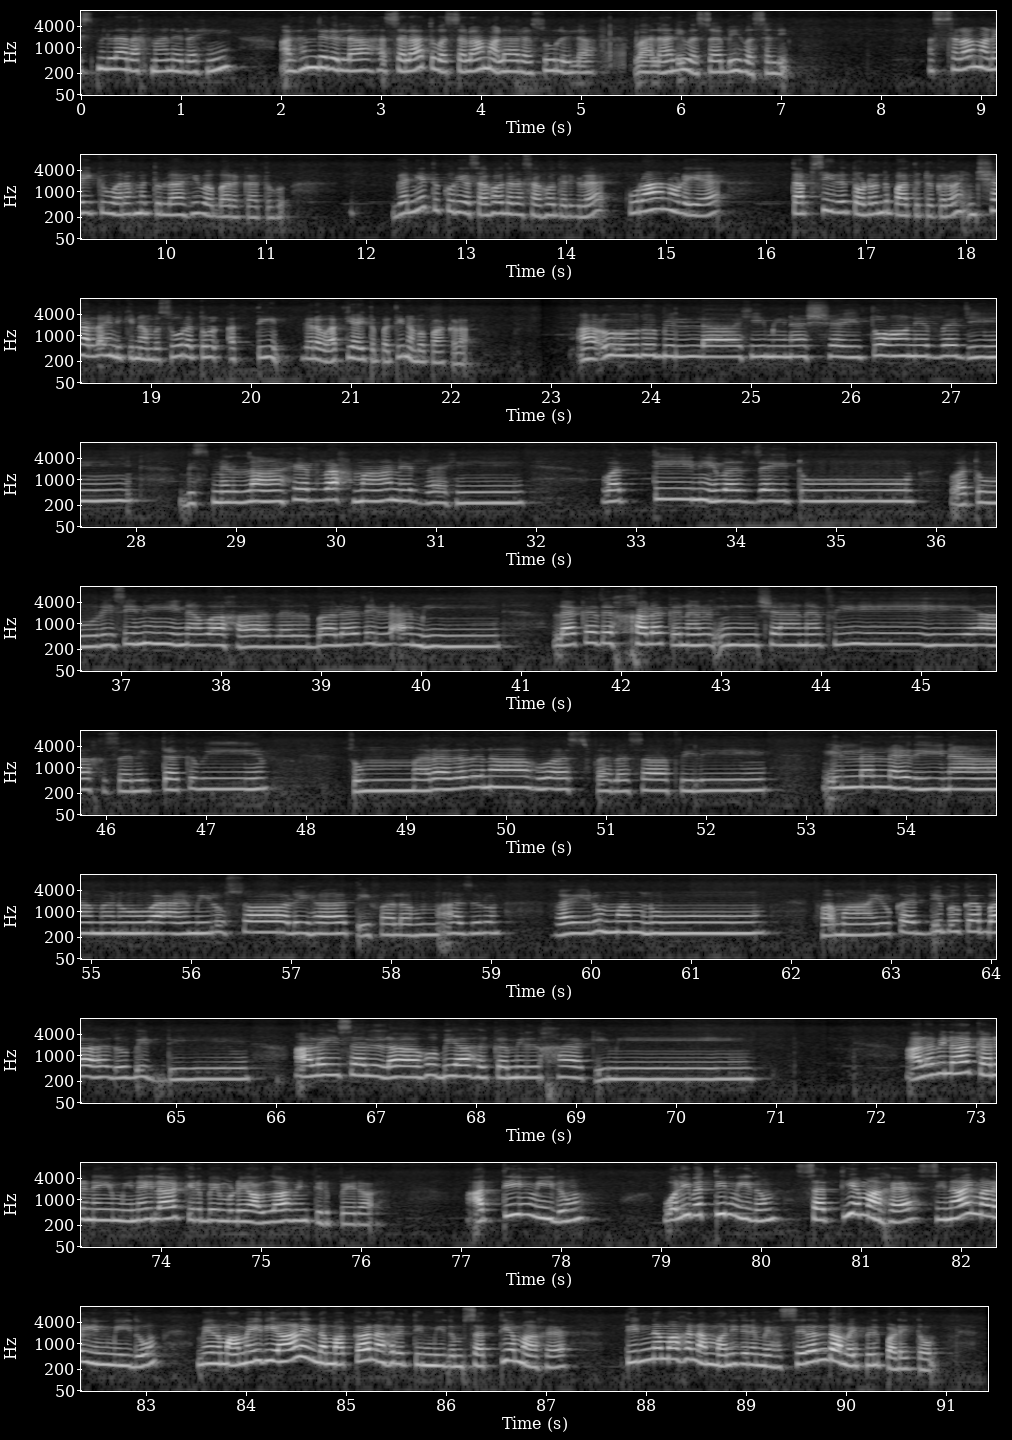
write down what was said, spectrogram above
பிஸ்மில்லா ரஹ்மான் ரஹீம் அலமதுல்லா ஹசலாத் வசலாம் அலா ரசூலில்லா வாலாலி வசாபி வசலி அஸ்லாம் அலைக்கு வரமத்துல்லாஹி வபரகாத்துஹு கண்ணியத்துக்குரிய சகோதர சகோதரிகளை குரானுடைய தப்சீரை தொடர்ந்து பார்த்துட்ருக்குறோம் இன்ஷால்லா இன்றைக்கி நம்ம சூரத்துல் அத்திங்கிற அத்தியாயத்தை பற்றி நம்ம பார்க்கலாம். அவுது பில்லாஹி மினஷை தோனிர் ரஜீன் بسم الله الرحمن الرحيم والتين والزيتون وطور سنين وهذا البلد الأمين لقد خلقنا الإنسان في أحسن التقويم ثم رددناه أسفل سافلين إلا الذين آمنوا وعملوا الصالحات فلهم أجر غير ممنون فما يكذبك بعد بالدين أليس الله بأحكم الحاكمين அளவிலா கருணையும் இணையிலா கிருபையுடைய அல்லாஹ்வின் திருப்பேரால் அத்தீன் மீதும் ஒளிவத்தின் மீதும் சத்தியமாக சினாய் மலையின் மீதும் மேலும் அமைதியான இந்த மக்கா நகரத்தின் மீதும் சத்தியமாக திண்ணமாக நம் மனிதனை மிக சிறந்த அமைப்பில் படைத்தோம்.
